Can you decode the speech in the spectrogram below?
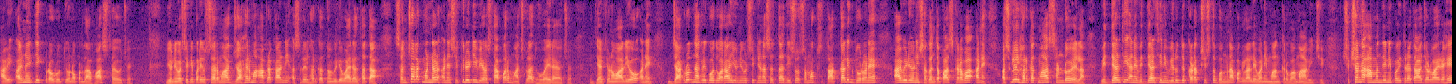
આવી અનૈતિક પ્રવૃત્તિઓનો પર્દાફાશ થયો છે. યુનિવર્સિટી પરિસરમાં જાહેરમાં આ પ્રકારની અશ્લીલ હરકતનો વીડિયો વાયરલ થતાં સંચાલક મંડળ અને સિક્યુરિટી વ્યવસ્થા પર માછલા ધોવાઈ રહ્યા છે. વિદ્યાર્થીઓના વાલીઓ અને જાગૃત નાગરિકો દ્વારા યુનિવર્સિટીના સત્તાધીશો સમક્ષ તાત્કાલિક ધોરણે આ વિડીયોની સઘન તપાસ કરવા અને અશ્લીલ હરકતમાં સંડોયેલા વિદ્યાર્થી અને વિદ્યાર્થીની વિરુદ્ધ કડક શિસ્ત ભંગના પગલાં લેવાની માંગ કરવામાં આવી છે. શિક્ષણના આ મંદિરની પવિત્રતા જળવાઈ રહે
